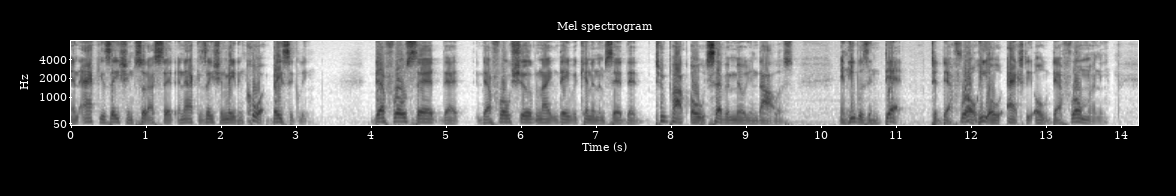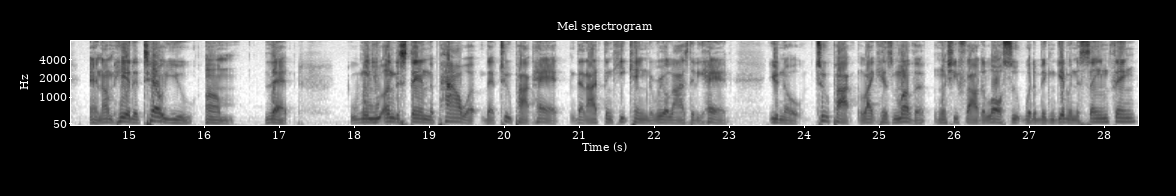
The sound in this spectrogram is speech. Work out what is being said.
an accusation. So I said an accusation made in court. Basically, Death Row said that Death Row, Suge Knight, and David Kenner said that Tupac owed seven million dollars, and he was in debt to Death Row. He owed actually owed Death Row money, and I'm here to tell you um, that when you understand the power that Tupac had, that I think he came to realize that he had, you know, Tupac, like his mother, when she filed a lawsuit, would have been given the same thing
